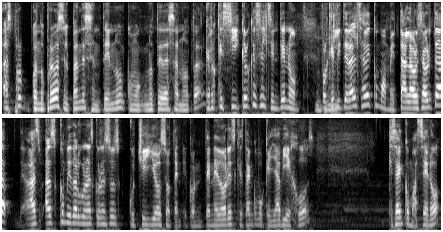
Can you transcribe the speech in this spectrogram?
has pro- cuando pruebas el pan de centeno, como no te da esa nota. Creo que sí, creo que es el centeno. Porque literal sabe como a metal. Ahora, o sea, ahorita has, has comido algunas con esos cuchillos o ten- con tenedores que están como que ya viejos, que saben como acero,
